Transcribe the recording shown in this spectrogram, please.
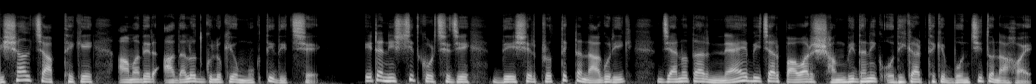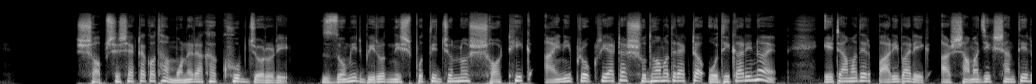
বিশাল চাপ থেকে আমাদের আদালতগুলোকেও মুক্তি দিচ্ছে। এটা নিশ্চিত করছে যে দেশের প্রত্যেকটা নাগরিক যেন তার ন্যায় বিচার পাওয়ার সাংবিধানিক অধিকার থেকে বঞ্চিত না হয়। সবশেষে একটা কথা মনে রাখা খুব জরুরি। জমির বিরোধ নিষ্পত্তির জন্য সঠিক আইনি প্রক্রিয়াটা শুধু আমাদের একটা অধিকারই নয়, এটা আমাদের পারিবারিক আর সামাজিক শান্তির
